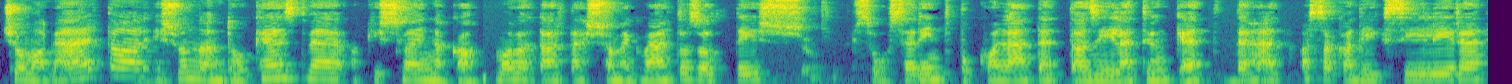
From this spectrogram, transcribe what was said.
csomag által, és onnantól kezdve a kislánynak a magatartása megváltozott, és szó szerint pokollá tette az életünket. Tehát a szakadék szélére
